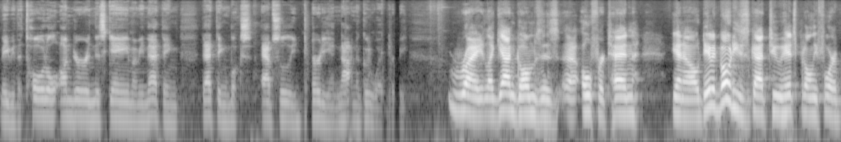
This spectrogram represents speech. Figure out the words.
maybe the total under in this game. I mean, that thing that thing looks absolutely dirty and not in a good way, Derby. Right. Like Yan Gomes is uh, 0 for 10. You know, David Bote's got two hits, but only four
